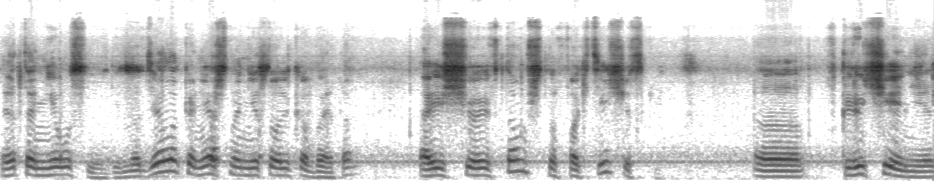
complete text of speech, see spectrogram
это не услуги. Но дело, конечно, не только в этом, а еще и в том, что фактически э, включение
